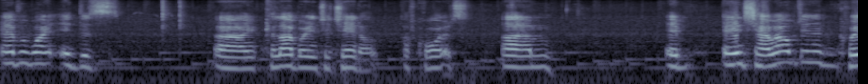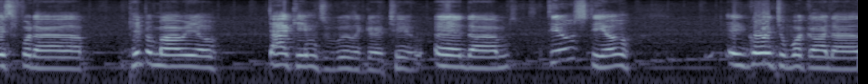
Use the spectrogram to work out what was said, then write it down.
everyone in this uh, collaboration channel, of course. Um, and, and shout out to Chris for the Paper Mario. That game's really good too. And um, still, still, and going to work on uh,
